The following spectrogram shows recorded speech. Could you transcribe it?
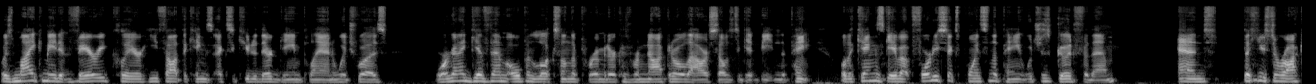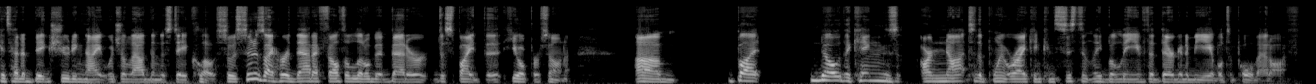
was Mike made it very clear he thought the Kings executed their game plan, which was we're going to give them open looks on the perimeter because we're not going to allow ourselves to get beat in the paint. Well, the Kings gave up 46 points in the paint, which is good for them. And the Houston Rockets had a big shooting night, which allowed them to stay close. So as soon as I heard that, I felt a little bit better despite the heel persona. Um, but no, the Kings are not to the point where I can consistently believe that they're going to be able to pull that off.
